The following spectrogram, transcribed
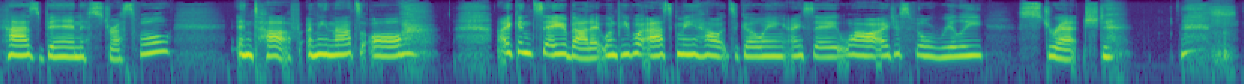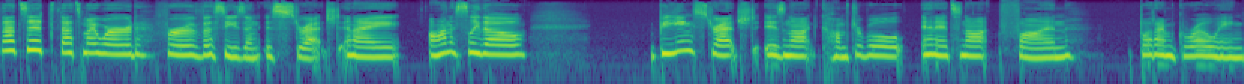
has been stressful and tough. I mean, that's all I can say about it. When people ask me how it's going, I say, wow, I just feel really stretched. that's it. That's my word for the season is stretched. And I honestly, though, being stretched is not comfortable and it's not fun, but I'm growing.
